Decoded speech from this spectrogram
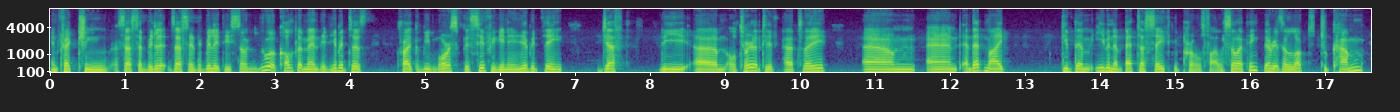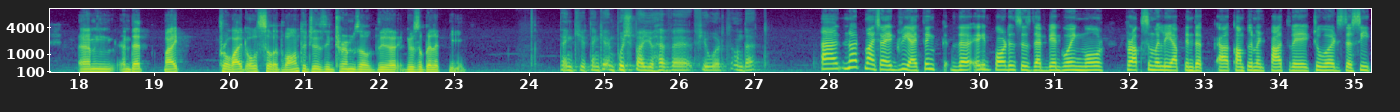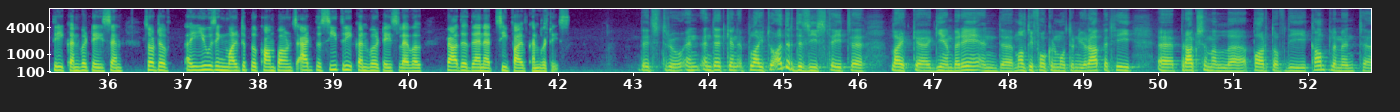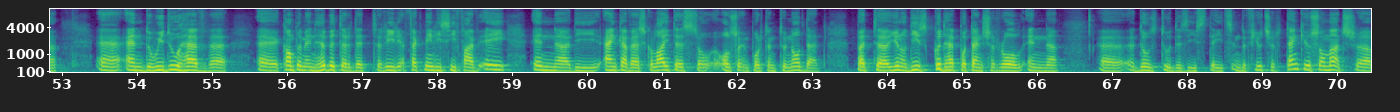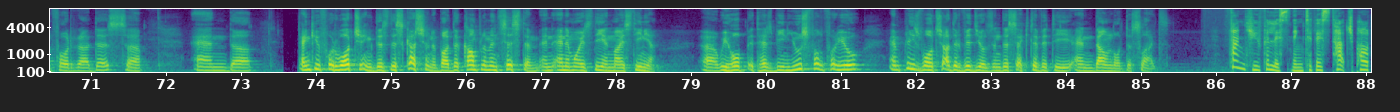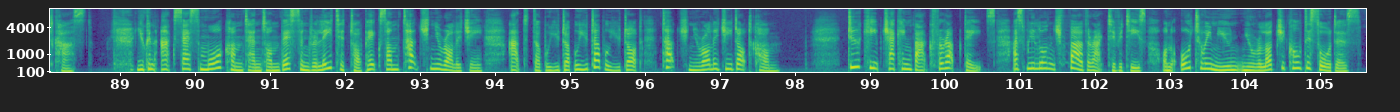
infection susceptibility. So newer complement inhibitors try to be more specific in inhibiting just the um, alternative pathway, um, and and that might give them even a better safety profile. So I think there is a lot to come, um, and that might provide also advantages in terms of the usability. Thank you, thank you. And Pushpa, you have a few words on that. Uh, not much. I agree. I think the importance is that we are going more proximally up in the uh, complement pathway towards the C3 convertase and sort of uh, using multiple compounds at the C3 convertase level rather than at C5 convertase. That's true. And, and that can apply to other disease states uh, like uh, Guillain-Barré and uh, multifocal motor neuropathy, uh, proximal uh, part of the complement. Uh, and we do have a complement inhibitor that really affect mainly C5a in uh, the ANCA vasculitis, so also important to note that. But uh, you know these could have potential role in uh, those two disease states in the future. Thank you so much for this. And uh, thank you for watching this discussion about the complement system in NMOSD and myasthenia. Uh, we hope it has been useful for you. And please watch other videos in this activity and download the slides. Thank you for listening to this Touch podcast. You can access more content on this and related topics on Touch Neurology at www.touchneurology.com. Do keep checking back for updates as we launch further activities on autoimmune neurological disorders.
